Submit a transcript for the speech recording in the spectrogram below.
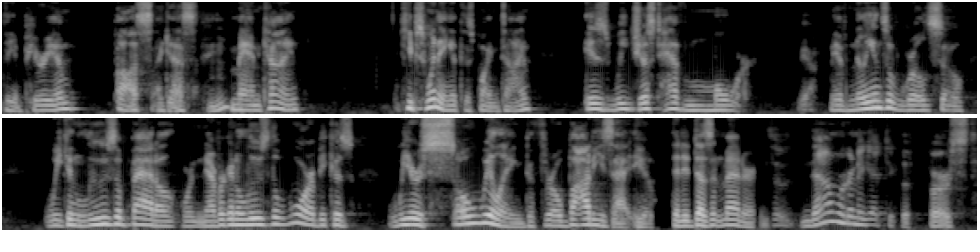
the Imperium, us, I guess, Mhm. mankind, keeps winning at this point in time is we just have more. Yeah. We have millions of worlds, so we can lose a battle. We're never going to lose the war because we are so willing to throw bodies at you. That it doesn't matter. So now we're going to get to the first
